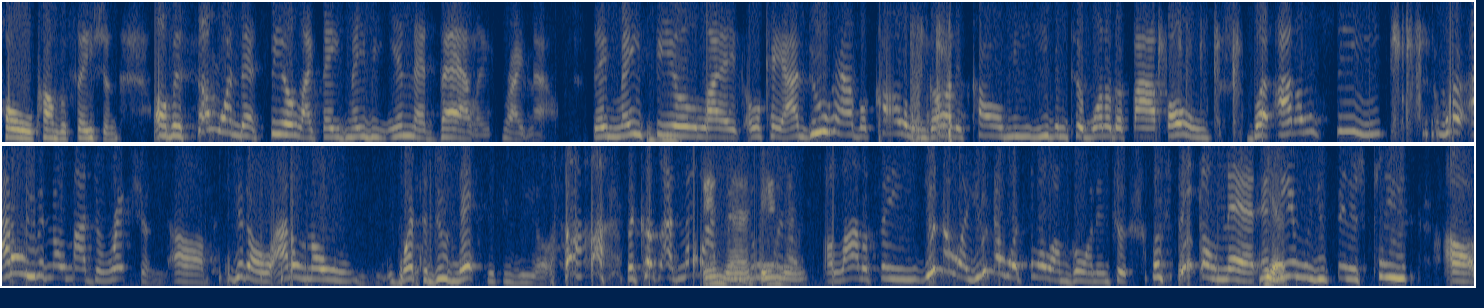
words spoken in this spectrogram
whole conversation of is someone that feel like they may be in that valley right now they may mm-hmm. feel like, okay, I do have a call, and God has called me even to one of the five folds, but I don't see, well, I don't even know my direction. Uh, you know, I don't know what to do next, if you will, because I know Amen. I've been doing Amen. a lot of things. You know, you know what flow I'm going into. But speak on that, and yes. then when you finish, please uh,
